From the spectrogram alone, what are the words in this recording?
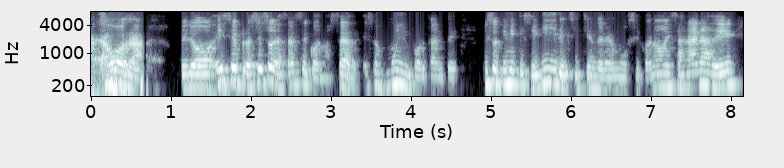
a la gorra. Pero ese proceso de hacerse conocer, eso es muy importante. Eso tiene que seguir existiendo en el músico, ¿no? Esas ganas de,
